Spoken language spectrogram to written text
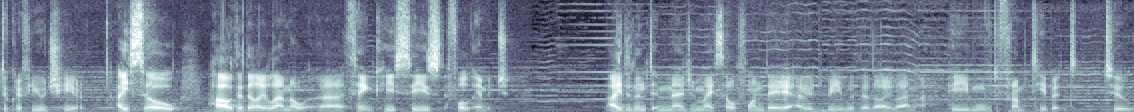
took refuge here. I saw how the Dalai Lama uh, think. He sees the full image. I didn't imagine myself one day I would be with the Dalai Lama. He moved from Tibet to,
